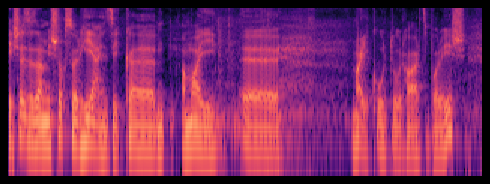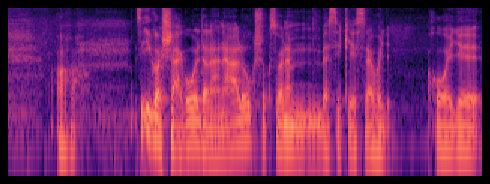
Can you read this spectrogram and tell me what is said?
és ez az, ami sokszor hiányzik a mai, mai kultúrharcból is. Az igazság oldalán állók sokszor nem veszik észre, hogy, hogy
